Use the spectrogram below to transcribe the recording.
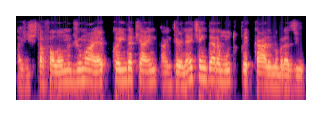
A gente está falando de uma época ainda que a, a, internet ainda era muito precária no Brasil.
